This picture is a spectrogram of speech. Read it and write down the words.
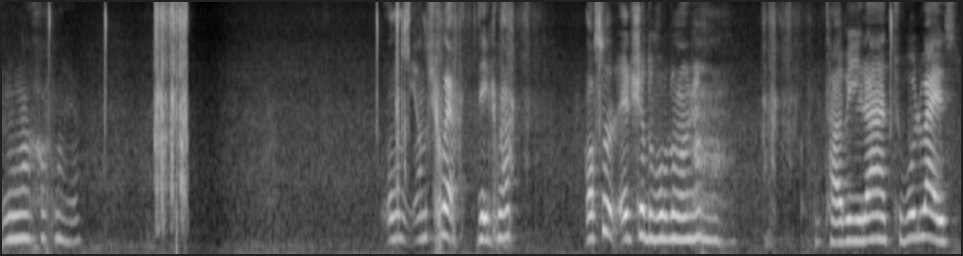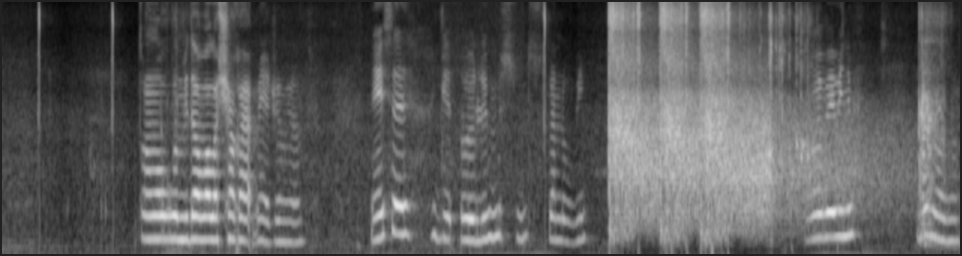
Ulan kalkma ya. Oğlum yanlışlıkla yaptık değil lan. Nasıl Erşad'ı vurdun öyle? Tabii lan Tubul Veys. Tamam oğlum bir daha valla şaka yapmayacağım ya. Neyse ge- ölmüşsünüz. Ben de vurayım. Arabaya benim. O zaman.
